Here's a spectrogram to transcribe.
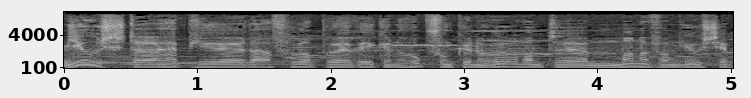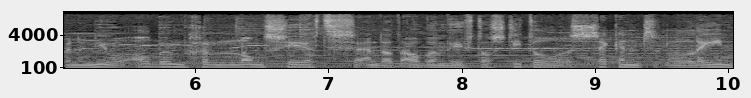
Muse, daar heb je de afgelopen weken een hoop van kunnen horen... want de mannen van Muse hebben een nieuw album gelanceerd... en dat album heeft als titel Second Lane...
